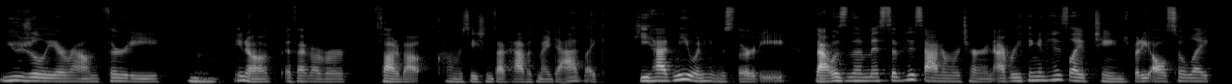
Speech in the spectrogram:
yeah. usually around 30, yeah. you know, if, if I've ever thought about conversations I've had with my dad, like he had me when he was 30. That was the midst of his Saturn return. Everything in his life changed, but he also like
